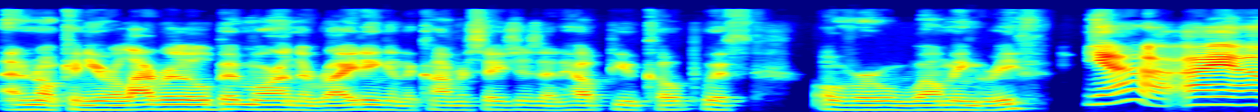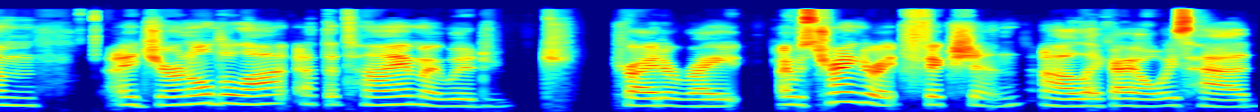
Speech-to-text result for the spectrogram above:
I don't know. Can you elaborate a little bit more on the writing and the conversations that help you cope with overwhelming grief? Yeah, I um I journaled a lot at the time. I would try to write. I was trying to write fiction, uh, like I always had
